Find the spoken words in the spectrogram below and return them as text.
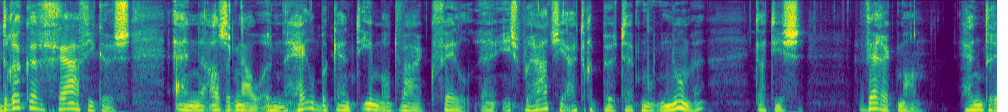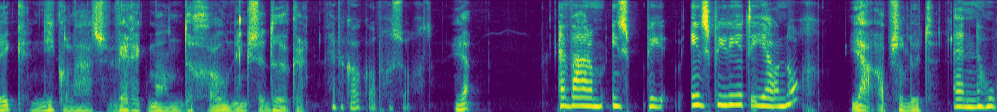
Drukker, graficus. En als ik nou een heel bekend iemand waar ik veel eh, inspiratie uit geput heb moet noemen, dat is Werkman. Hendrik Nicolaas Werkman, de Groningse drukker. Heb ik ook opgezocht. Ja, En waarom inspi- inspireert hij jou nog? ja absoluut. En hoe,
